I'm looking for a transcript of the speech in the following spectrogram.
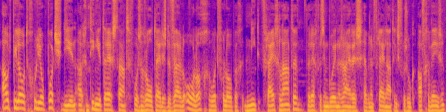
Oud-piloot Julio Poch, die in Argentinië terecht staat voor zijn rol tijdens de vuile oorlog, wordt voorlopig niet vrijgelaten. De rechters in Buenos Aires hebben het vrijlatingsverzoek afgewezen.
